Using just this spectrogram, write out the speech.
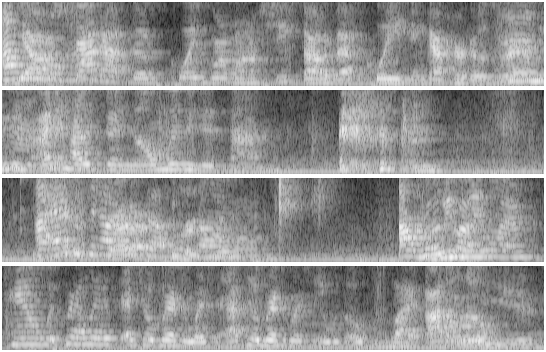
Y'all shout out to Quay grandma. She thought about Quay and got her those crab Mhm, legs. I didn't have to spend no money this time. I actually think I first to her got hooked on. grandma. I really We started went- going ham with crab legs at your graduation. After your graduation, it was open. Like I don't Oh, know. Yeah.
